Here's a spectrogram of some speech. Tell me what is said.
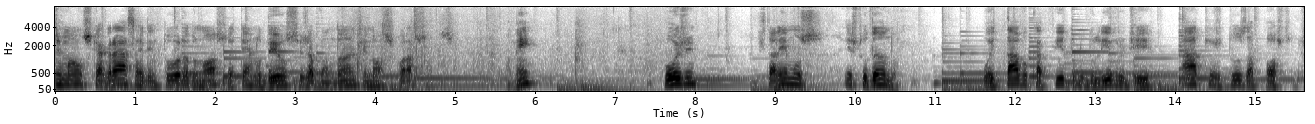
irmãos, que a graça redentora do nosso eterno Deus seja abundante em nossos corações. Amém? Hoje estaremos estudando o oitavo capítulo do livro de Atos dos Apóstolos.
